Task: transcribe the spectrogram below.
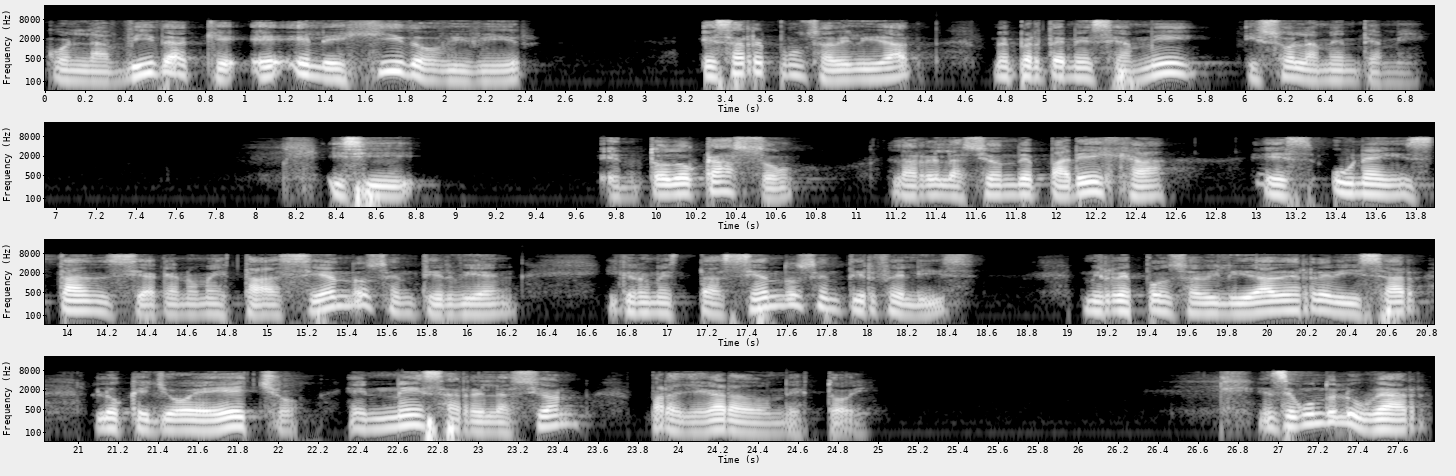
con la vida que he elegido vivir, esa responsabilidad me pertenece a mí y solamente a mí. Y si en todo caso la relación de pareja es una instancia que no me está haciendo sentir bien y que no me está haciendo sentir feliz, mi responsabilidad es revisar lo que yo he hecho en esa relación para llegar a donde estoy. En segundo lugar,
